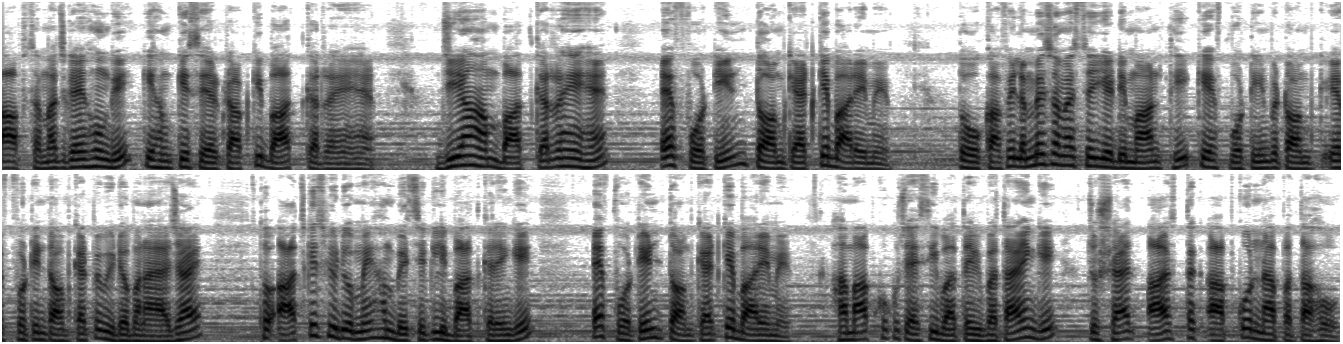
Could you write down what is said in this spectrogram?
आप समझ गए होंगे कि हम किस एयरक्राफ्ट की बात कर रहे हैं। जी हाँ हम बात कर रहे हैं एफ़ फोर्टीन टॉम कैट के बारे में। तो काफ़ी लंबे समय से ये डिमांड थी कि एफ़ फोर्टीन पर टॉम एफ़ फोर्टीन टॉम कैट पर वीडियो बनाया जाए। तो आज के इस वीडियो में हम बेसिकली बात करेंगे एफ़ फोर्टीन टॉम कैट के बारे में। हम आपको कुछ ऐसी बातें भी बताएँगे जो शायद आज तक आपको ना पता हो।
